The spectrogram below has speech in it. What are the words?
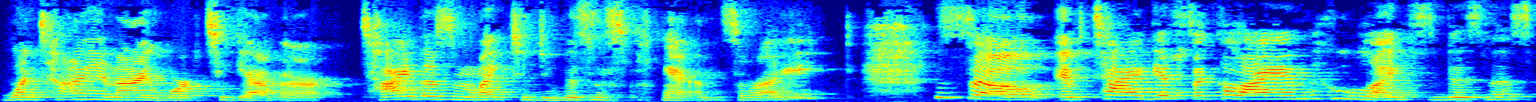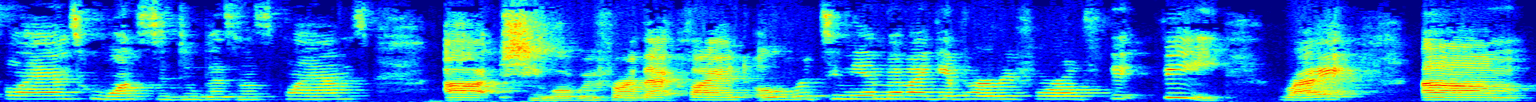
when Ty and I work together, Ty doesn't like to do business plans, right? So if Ty gets a client who likes business plans, who wants to do business plans, uh, she will refer that client over to me and then I give her a referral fee, right? Um,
